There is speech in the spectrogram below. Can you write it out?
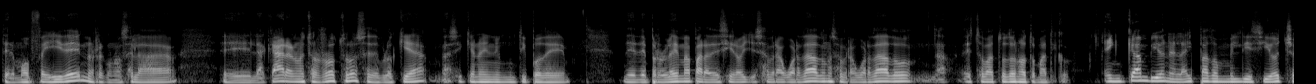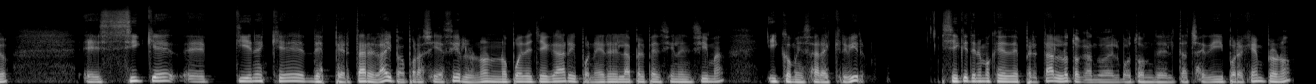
tenemos Face ID, nos reconoce la, eh, la cara, nuestro rostro, se desbloquea, así que no hay ningún tipo de, problema para decir, oye, se habrá guardado, no se habrá guardado. esto va todo en automático. En cambio, en el iPad 2018 eh, sí que eh, tienes que despertar el iPad, por así decirlo, ¿no? No puedes llegar y poner el Apple Pencil encima y comenzar a escribir. Sí que tenemos que despertarlo tocando el botón del Touch ID, por ejemplo, ¿no?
